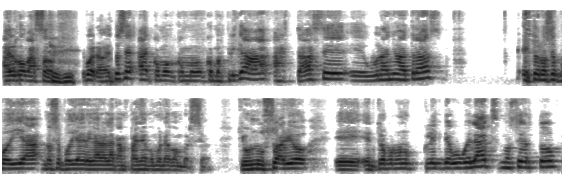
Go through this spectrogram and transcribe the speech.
Algo pasó. Bueno, entonces, ah, como, como, como, explicaba, hasta hace eh, un año atrás, esto no se, podía, no se podía agregar a la campaña como una conversión. Que un usuario eh, entró por un clic de Google Ads, ¿no es cierto?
